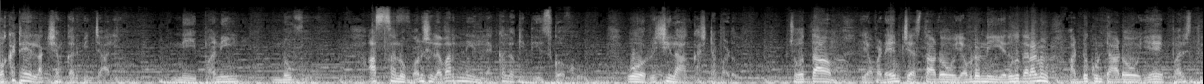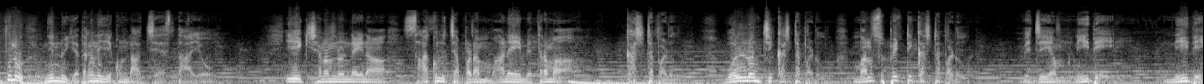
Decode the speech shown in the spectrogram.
ఒకటే లక్ష్యం కనిపించాలి నీ పని నువ్వు. అస్సలు మనుషులెవరినీ లెక్కలోకి తీసుకోకు. ఓ ఋషిలా కష్టపడు. చూద్దాం. ఎవడేం చేస్తాడో ఎవడు నీ ఎదుగుదలను అడ్డుకుంటాడో ఏ పరిస్థితులు నిన్ను ఎదగనీయకుండా చేస్తాయో. ఈ క్షణం నుండైనా సాకులు చెప్పడం మానే మిత్రమా? కష్టపడు. ఒళ్ళొంచి కష్టపడు. మనసు పెట్టి కష్టపడు. విజయం నీదే. నీదే.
